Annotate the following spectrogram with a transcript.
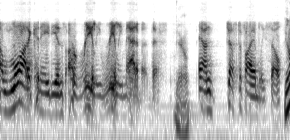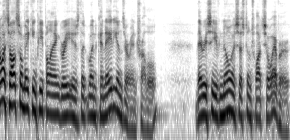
a lot of Canadians are really, really mad about this, Yeah. and justifiably so. You know what's also making people angry is that when Canadians are in trouble, they receive no assistance whatsoever.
